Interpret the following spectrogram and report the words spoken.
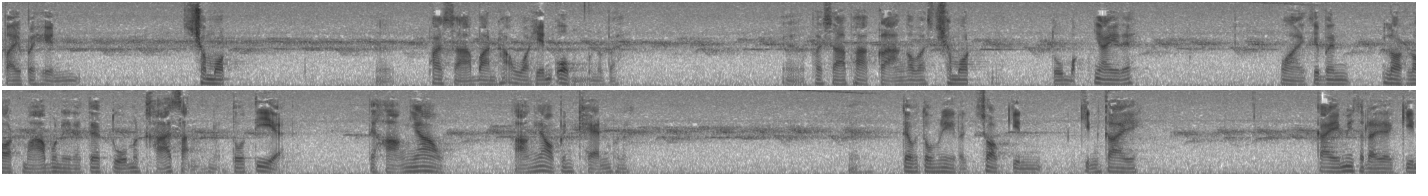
ไปไปเห็นชมด ภาษาบานเท่าว่าเห็นอมมันไปภาษาภาคกลางก็ว่าชมด ตัวบักใหญ่เลยว่าจะเป็นหลอดหลอดหมาบนนี้นะแต่ตัวมันขาสั่นนะตัวเตี้ย แต่หางยาวหางยาวเป็นแขนพนะแต่ว่าตัวนี้เราชอบกินกินไก่ไก่มีอะไรกิน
